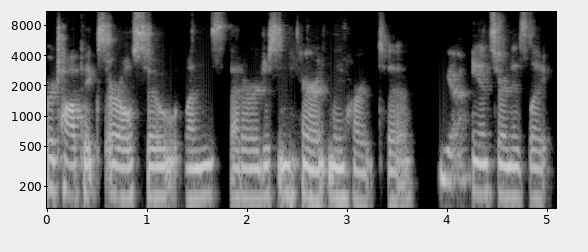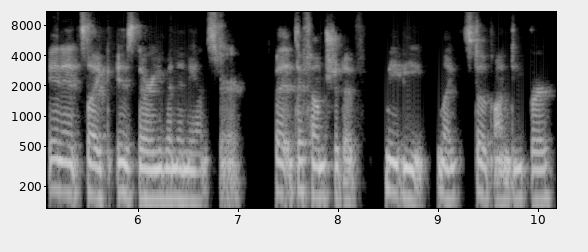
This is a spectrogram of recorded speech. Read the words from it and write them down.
or topics are also ones that are just inherently hard to yeah. answer and is like and it's like is there even an answer but the film should have maybe like still gone deeper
